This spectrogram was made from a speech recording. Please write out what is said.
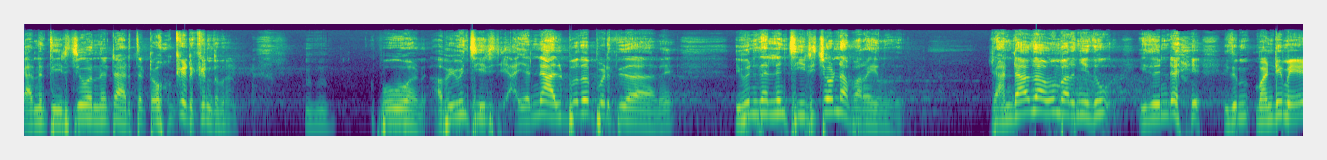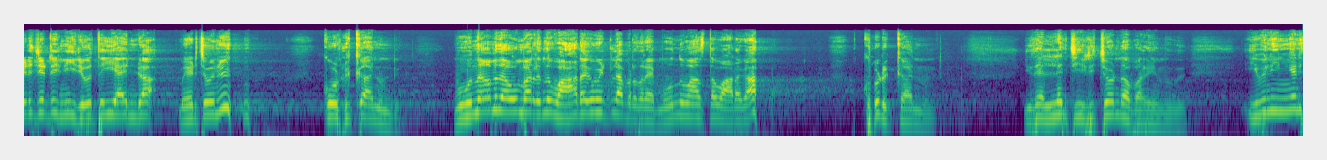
കാരണം തിരിച്ചു വന്നിട്ട് അടുത്ത ടോക്ക് എടുക്കേണ്ടതാണ്. പോവാണ്. അപ്പോൾ ഇവൻ ചിരി എന്നെ അത്ഭുതപ്പെടുത്തിയതാണ്. ഇവനിതെല്ലാം ചിരിച്ചോണ്ടാണ് പറയുന്നത്. രണ്ടാമത് അവൻ പറഞ്ഞു ഇത് ഇതിന്റെ ഇത് വണ്ടി മേടിച്ചിട്ട് ഇനി ഇരുപത്തയ്യായിരം രൂപ മേടിച്ചവന് കൊടുക്കാനുണ്ട്. മൂന്നാമത് അവൻ പറയുന്നത് വാടക വീട്ടിലാണ് ബ്രദറെ. മൂന്ന് മാസത്തെ വാടക. കൊടുക്കാനുണ്ട്. ഇതെല്ലാം ചിരിച്ചോണ്ടാണ് പറയുന്നത്. ഇവനിങ്ങനെ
